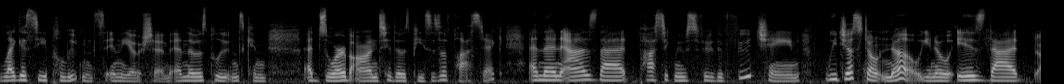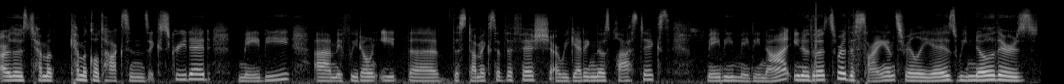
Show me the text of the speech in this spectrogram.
legacy pollutants in the ocean, and those pollutants can absorb onto those pieces of plastic. And then as that plastic moves through the food chain, we just don't know. You know, is that are those chemical toxins excreted? Maybe. Um, if we don't eat the the stomachs of the fish, are we getting those plastics? Maybe, maybe not. You know, that's where the science really is. We know there's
